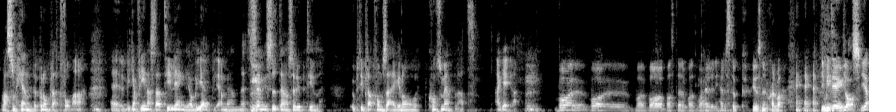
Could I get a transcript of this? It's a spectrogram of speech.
vad som händer på de plattformarna. Eh, Vi kan finnas där tillgängliga och behjälpliga men eh, sen i slutändan så är det upp till, upp till plattformsägarna och konsumenterna att agera. Vad, vad, vad, vad, vad, ställer, vad, vad häller ni helst upp just nu själva? I mitt eget glas? Ja.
